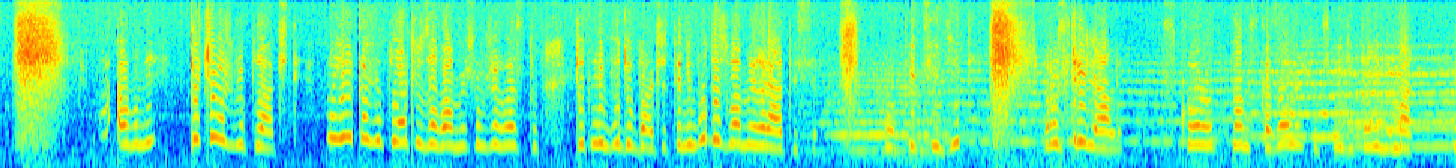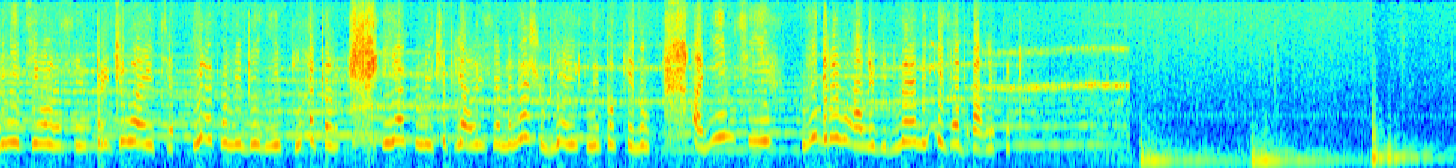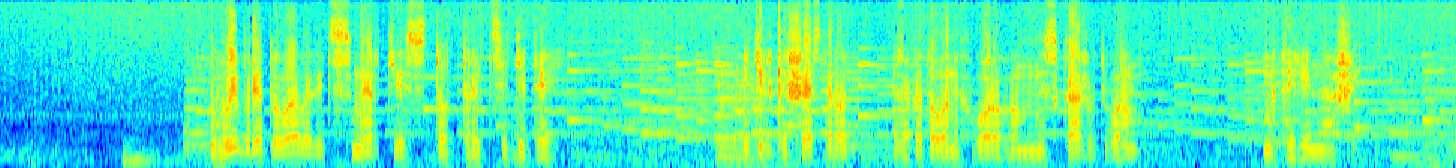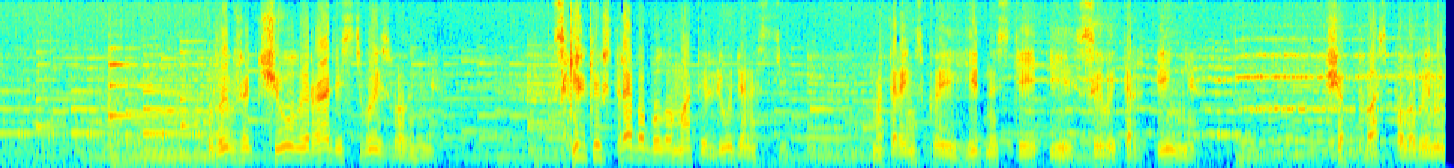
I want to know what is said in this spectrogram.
А вони, то чого ж ви плачете? Ну я й кажу, плачу за вами, що вже вас тут, тут не буду бачити, не буду з вами гратися. От і ці діти розстріляли. Скоро нам сказали, що цих дітей нема. Мені ці голоси причуваються, як вони бідні плакали, і як вони чіплялися мене, щоб я їх не покинув. А німці їх відривали від мене і забрали таки. Ви врятували від смерті 130 дітей. І тільки шестеро закатованих ворогом не скажуть вам, матері наші. Ви вже чули радість визволення. Скільки ж треба було мати людяності, материнської гідності і сили терпіння, щоб два з половиною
